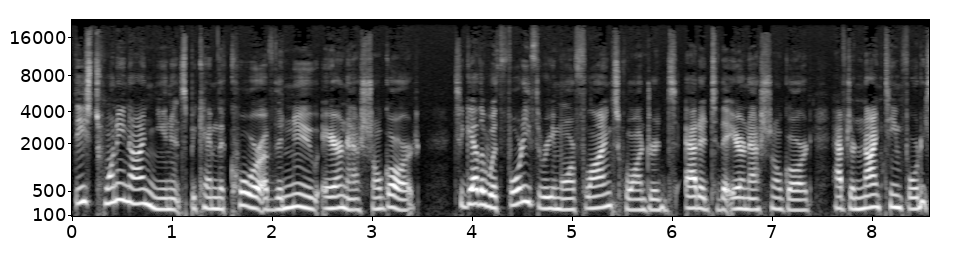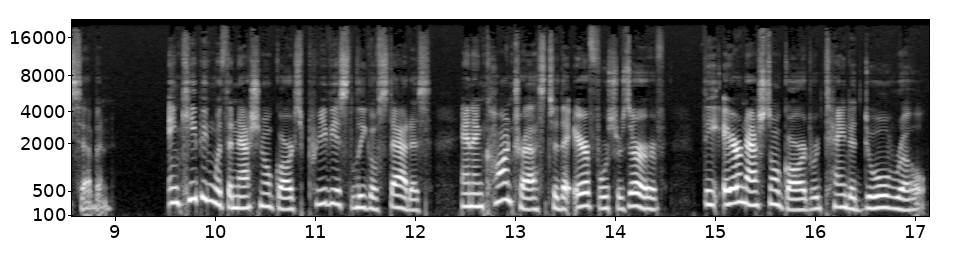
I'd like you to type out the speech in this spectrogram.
these 29 units became the core of the new Air National Guard, together with 43 more flying squadrons added to the Air National Guard after 1947. In keeping with the National Guard's previous legal status, and in contrast to the Air Force Reserve, the Air National Guard retained a dual role.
